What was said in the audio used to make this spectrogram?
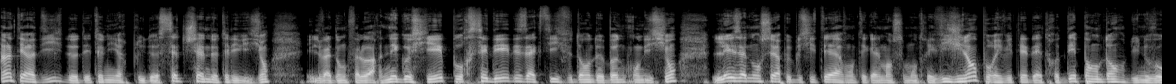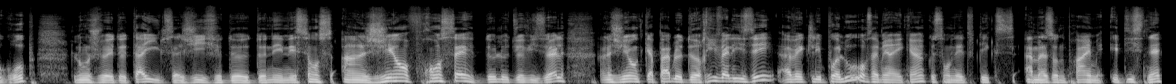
interdit de détenir plus de sept chaînes de télévision. Il va donc falloir négocier pour céder des actifs dans de bonnes conditions. Les annonceurs publicitaires vont également se montrer vigilants pour éviter d'être dépendants du nouveau groupe. L'enjeu est de taille. Il s'agit de donner naissance à un géant français de l'audiovisuel, un géant capable de rivaliser avec les poids lourds américains que sont Netflix, Amazon Prime et Disney,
